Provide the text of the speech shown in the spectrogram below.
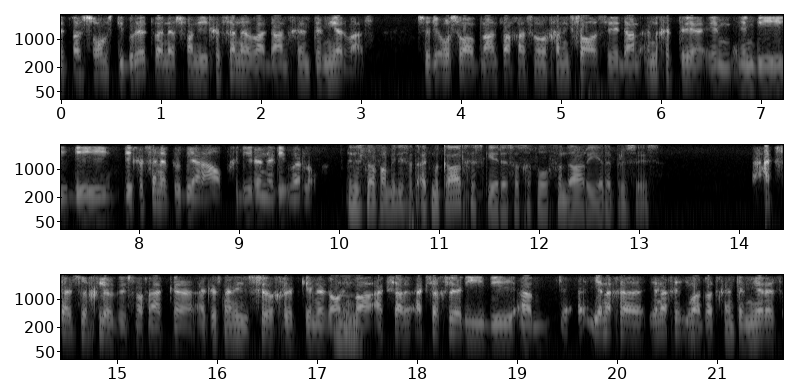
dit was soms die broodwinners van die gesinne wat dan geïnterneer was. So die Oswald brandwag as 'n organisasie het dan ingetree en en die die die gesinne probeer help gedurende die oorlog. En is daar families wat uitmekaar geskeur is as gevolg van daardie hele proses? Ek sou so glo dis of ek uh, ek is nou nie so groot kenner daarin hmm. maar ek sou ek sou glo die die um, enige enige iemand wat geïnterneer is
